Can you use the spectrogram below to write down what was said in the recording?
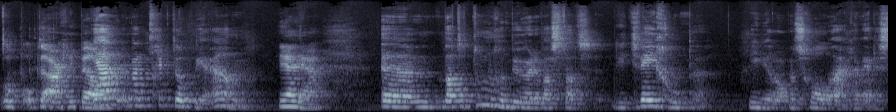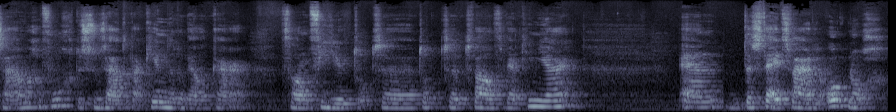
op, op de archipel. ja, maar het trekt ook weer aan. ja. ja. Ehm, wat er toen gebeurde was dat die twee groepen die er op een school waren, werden samengevoegd. Dus toen zaten daar kinderen bij elkaar van 4 tot, eh, tot eh, 12, 13 jaar. En destijds waren er ook nog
